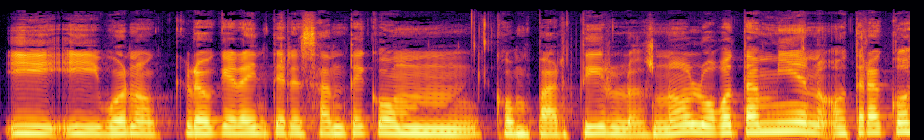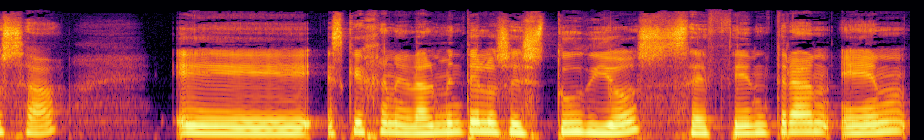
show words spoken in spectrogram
Y, bueno, creo que era interesante compartirlos, ¿no? Luego también otra cosa eh, es que generalmente los estudios se centran en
